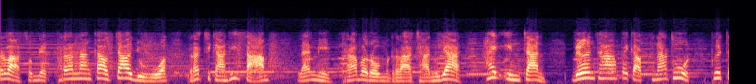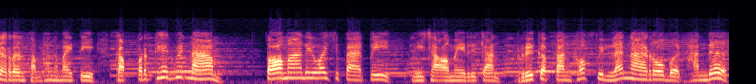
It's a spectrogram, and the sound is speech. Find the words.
ระบาทสมเด็จพระนางเกล้าเจ้าอยู่หัวรัชกาลที่ 3 และมีพระบรมราชานุญาตให้อินจันเดินทางไปกับคณะทูตเพื่อเจริญสัมพันธไมตรีกับประเทศเวียดนาม ต่อมาในวัย 18 ปี มีชาวอเมริกัน หรือกัปตันคอฟฟินและนายโรเบิร์ตฮันเดอร์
